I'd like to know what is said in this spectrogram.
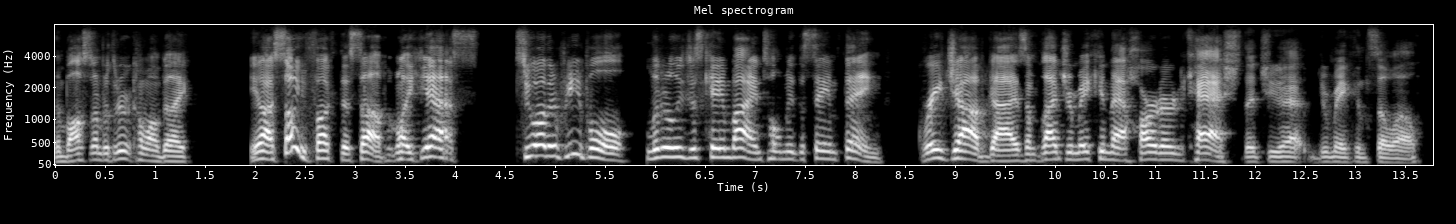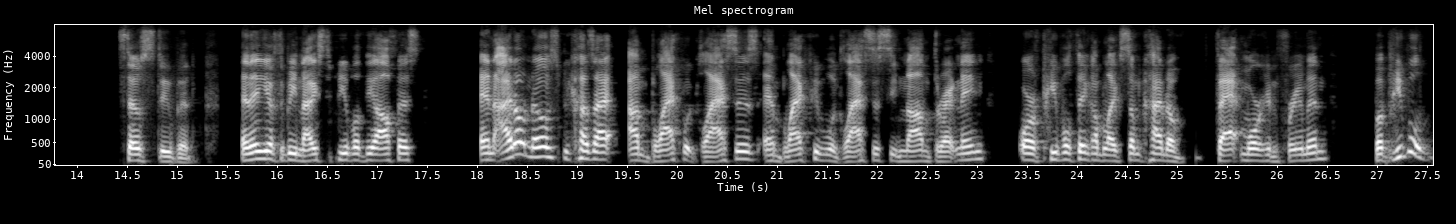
Then boss number three will come on and be like, you know, I saw you fuck this up. I'm like, yes. Two other people literally just came by and told me the same thing. Great job, guys. I'm glad you're making that hard-earned cash that you ha- you're making so well. So stupid. And then you have to be nice to people at the office. And I don't know if it's because I, I'm black with glasses and black people with glasses seem non-threatening, or if people think I'm like some kind of fat Morgan Freeman. But people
